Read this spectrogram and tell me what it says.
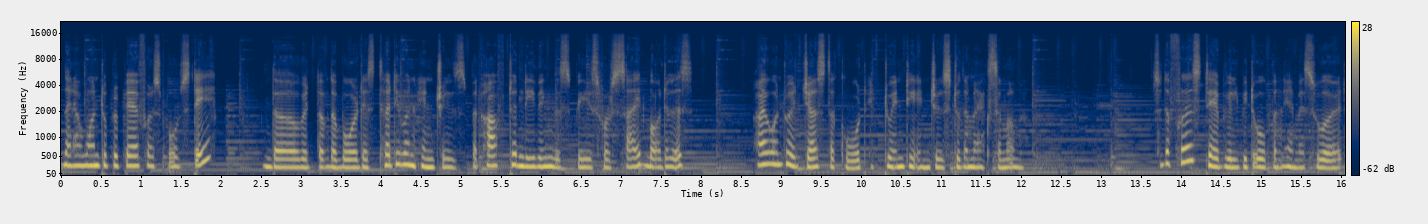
that I want to prepare for sports day. The width of the board is 31 inches but after leaving the space for side borders, I want to adjust the quote at 20 inches to the maximum. So the first step will be to open MS Word.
